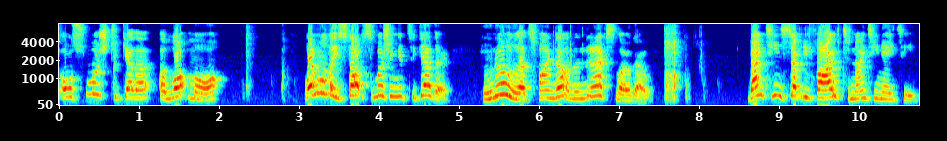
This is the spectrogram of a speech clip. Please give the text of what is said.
all smushed together a lot more. When will they stop smushing it together? Who knows? Let's find out in the next logo. 1975 to 1980.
